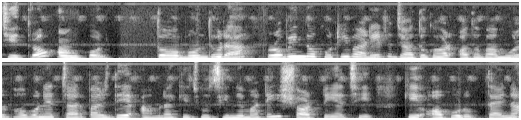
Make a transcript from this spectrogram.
চিত্র অঙ্কন। তো বন্ধুরা, রবীন্দ্র কুঠিবাড়ির জাদুঘর অথবা মূল ভবনের চারপাশ দিয়ে আমরা কিছু সিনেমাটিক শট নিয়েছি। কি অপরূপ, তাই না?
